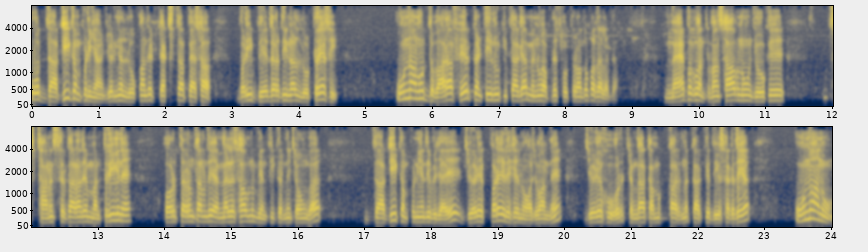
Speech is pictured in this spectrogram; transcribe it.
ਉਹ ਦਾਗੀ ਕੰਪਨੀਆਂ, ਜਿਹੜੀਆਂ ਲੋਕਾਂ ਦੇ ਟੈਕਸ ਦਾ ਪੈਸਾ ਬੜੀ ਬੇਦਰਦੀ ਨਾਲ ਲੁੱਟ ਰਹੇ ਸੀ ਉਹਨਾਂ ਨੂੰ ਦੁਬਾਰਾ ਫੇਰ ਕੰਟੀਨਿਊ ਕੀਤਾ ਗਿਆ, ਮੈਨੂੰ ਆਪਣੇ ਸੂਤਰਾਂ ਤੋਂ ਪਤਾ ਲੱਗਾ। ਮੈਂ ਭਗਵੰਤ ਮਾਨ ਸਾਹਿਬ ਨੂੰ, ਜੋ ਕਿ ਸਥਾਨਕ ਸਰਕਾਰਾਂ ਦੇ ਮੰਤਰੀ ਵੀ ਨੇ, ਔਰ ਤਰਨਤਾਰਨ ਦੇ ਐਮਐਲਏ ਸਾਹਿਬ ਨੂੰ ਬੇਨਤੀ ਕਰਨੀ ਚਾਹੂੰਗਾ, ਦਾਗੀ ਕੰਪਨੀਆਂ ਦੀ ਬਜਾਏ ਜਿਹੜੇ ਪੜ੍ਹੇ ਲਿਖੇ ਨੌਜਵਾਨ ਨੇ, ਜਿਹੜੇ ਹੋਰ ਚੰਗਾ ਕੰਮ ਕਰਨ ਕਰਕੇ ਦੇ ਸਕਦੇ ਆ, ਉਹਨਾਂ ਨੂੰ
